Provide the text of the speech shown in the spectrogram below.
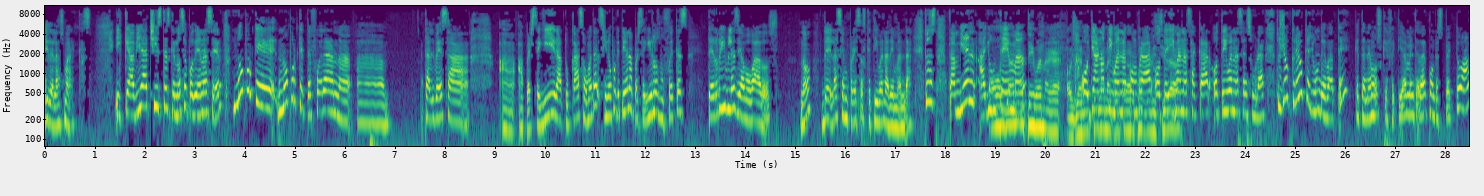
y de las marcas y que había chistes que no se podían hacer no porque no porque te fueran a, a- tal vez a, a, a perseguir a tu casa o matar sino porque te iban a perseguir los bufetes terribles de abogados ¿no? De las empresas que te iban a demandar. Entonces, también hay un O ya tema no te iban a, o ya o ya no te iban a comprar o te iban a sacar o te iban a censurar. Entonces yo creo que hay un debate que tenemos que efectivamente dar con respecto a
